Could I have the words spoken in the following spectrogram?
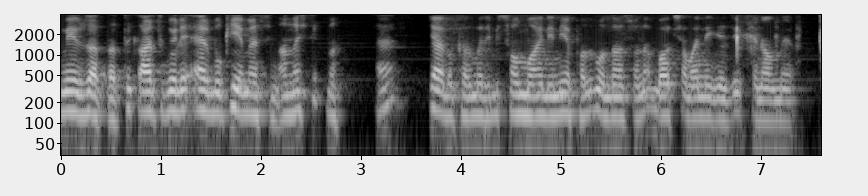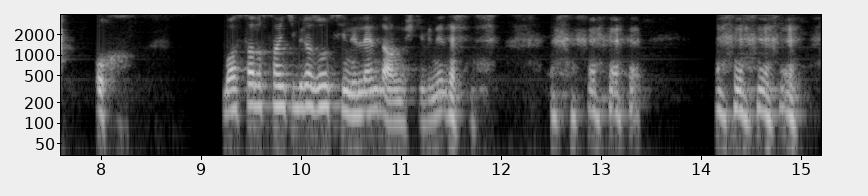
mevzu atlattık. Artık öyle er boku yemezsin. Anlaştık mı? Ha? Gel bakalım hadi bir son muayeneni yapalım. Ondan sonra bu akşam anne gelecek seni almaya. Oh. Bu hastalık sanki biraz onun sinirlerini de almış gibi. Ne dersiniz?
